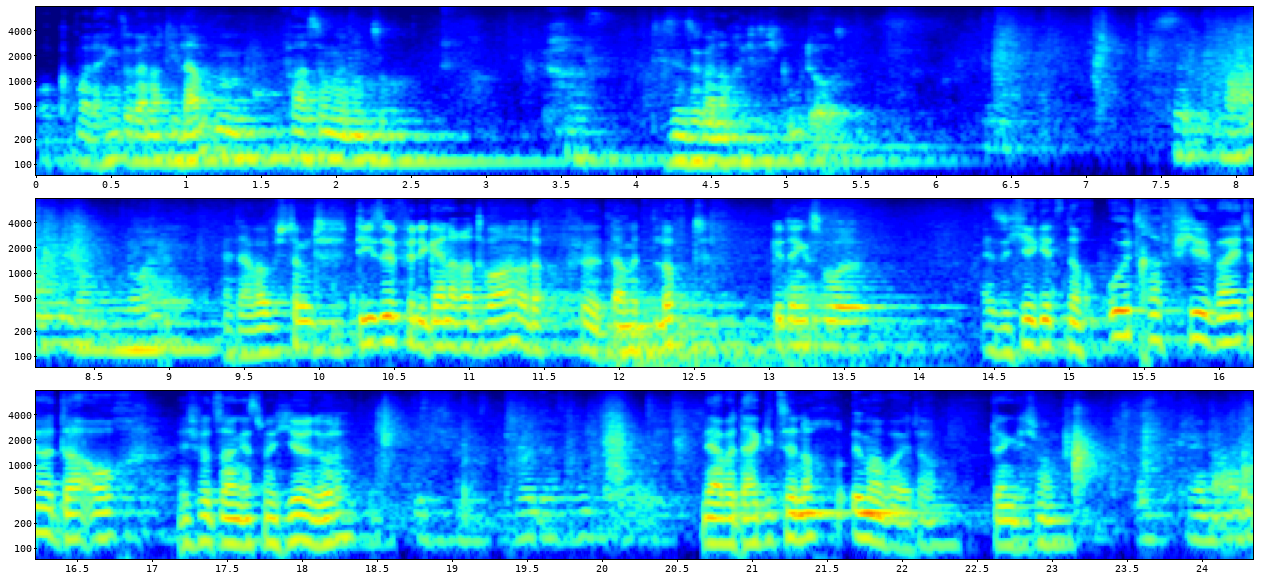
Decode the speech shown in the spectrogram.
Oh, guck mal, da hängen sogar noch die Lampenfassungen und so. Krass. Die sehen sogar noch richtig gut aus. Das sind Wagen noch neu. Ja, da war bestimmt Diesel für die Generatoren oder für, damit Luft gedingst wurde. Also hier geht es noch ultra viel weiter, da auch. Ich würde sagen erstmal hier, oder? Ich wollte das nicht. Ja, aber da geht es ja noch immer weiter, denke ich mal. Keine Ahnung.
